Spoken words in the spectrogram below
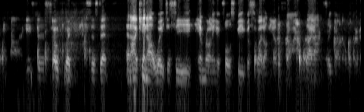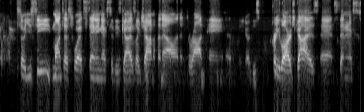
Uh, he's just so quick and consistent, and I cannot wait to see him running at full speed with Sweat on the other side. I honestly don't know what they're going to do. So you see Montez Sweat standing next to these guys like Jonathan Allen and Da'Ron Payne and you know these pretty large guys, and standing next to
